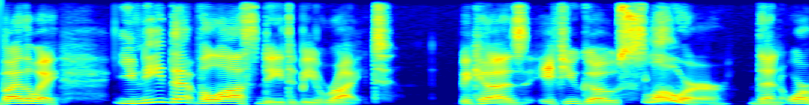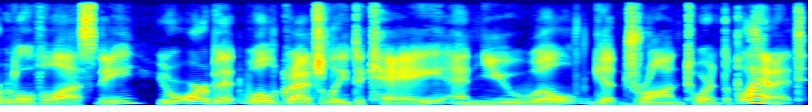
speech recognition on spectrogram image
By the way, you need that velocity to be right, because if you go slower than orbital velocity, your orbit will gradually decay and you will get drawn toward the planet,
